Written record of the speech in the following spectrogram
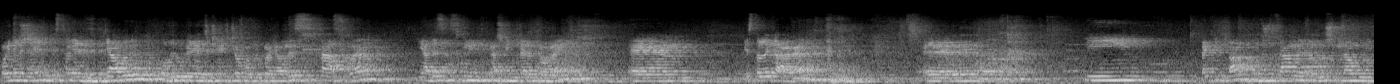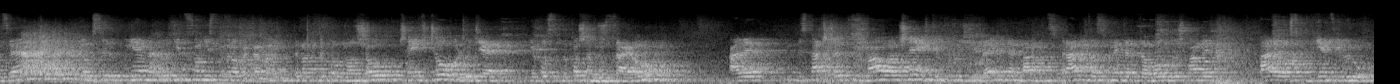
po jednej stronie jest biały, po drugiej jest częściowo wypełniony z hasłem i adresem strony naszej internetowej. Jest to legalne. Em, I taki banknot rzucamy załóżmy na ulicę i obserwujemy ludzi, co tym robią. Tak? Oni te banknoty podnoszą, częściowo ludzie je po prostu do kosza wrzucają, ale wystarczy, mała część tych ludzi weźmie ten banknot, sprawdzi na stronę internetową, to już mamy parę osób więcej w ruchu.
